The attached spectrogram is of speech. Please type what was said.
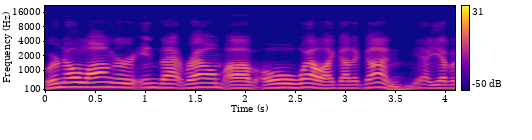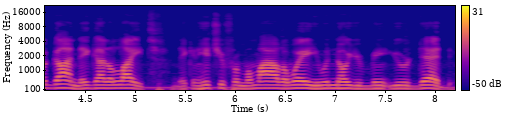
We're no longer in that realm of, oh, well, I got a gun. Yeah, you have a gun. They got a light. They can hit you from a mile away. and You wouldn't know you're you were dead.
